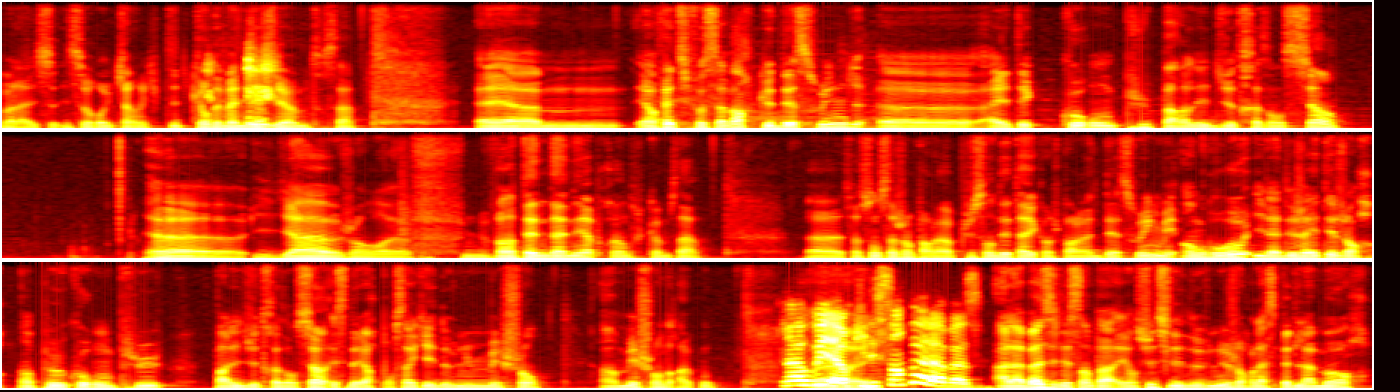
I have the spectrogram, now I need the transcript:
voilà, il se, il se requin, une petite cure de magnésium, tout ça. Et, et en fait, il faut savoir que Deathwing a été corrompu par les dieux très anciens. il y a genre une vingtaine d'années après un truc comme ça. De toute façon, ça j'en parlerai plus en détail quand je parlerai de Deathwing, mais en gros, il a déjà été genre un peu corrompu par les dieux très anciens, et c'est d'ailleurs pour ça qu'il est devenu méchant, un méchant dragon. Ah oui, Euh, alors qu'il est sympa à la base. À la base, il est sympa. Et ensuite, il est devenu genre l'aspect de la mort.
